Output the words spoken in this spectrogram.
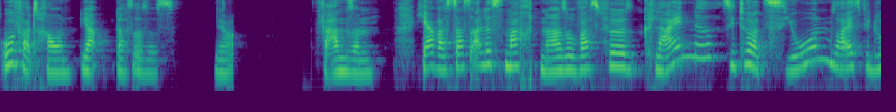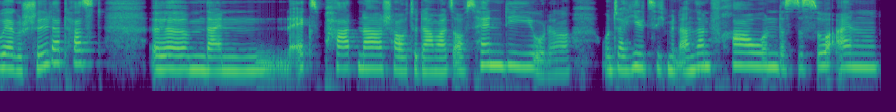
Urvertrauen, ja, das ist es. Ja. Wahnsinn. Ja, was das alles macht, ne? Also was für kleine Situationen, sei es wie du ja geschildert hast, ähm, dein Ex-Partner schaute damals aufs Handy oder unterhielt sich mit anderen Frauen, das so eine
